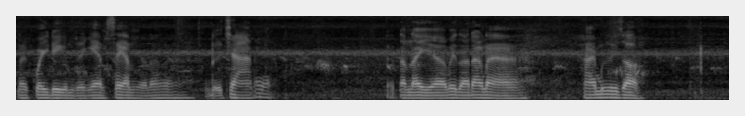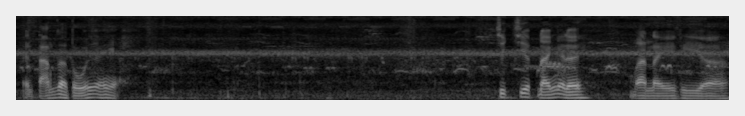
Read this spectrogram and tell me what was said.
Đây, quay đêm cho anh em xem cho nó đỡ chán đấy anh em tầm này ờ, bây giờ đang là 20 giờ, đến 8 giờ tối anh ạ. Chích chiếc đánh ở đây. Bàn này thì ờ,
